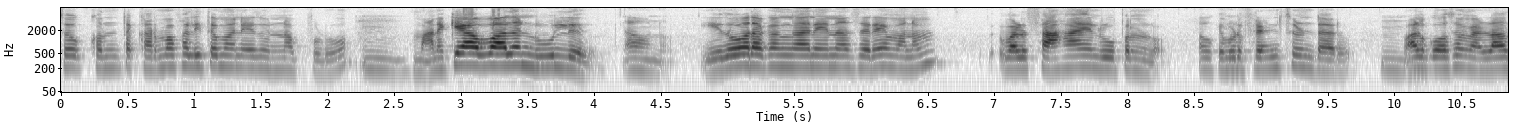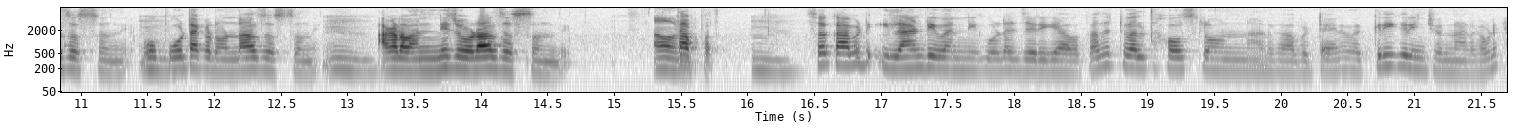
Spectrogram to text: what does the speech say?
సో కొంత కర్మ ఫలితం అనేది ఉన్నప్పుడు. మనకే అవ్వాలని రూల్ లేదు. అవును. ఏదో రకంగానైనా సరే మనం వాళ్ళ సహాయం రూపంలో. ఇప్పుడు ఫ్రెండ్స్ ఉంటారు. వాళ్ళ కోసం వెళ్ళాల్సి వస్తుంది. ఓ పూట అక్కడ ఉండాల్సి వస్తుంది. అక్కడ అన్నీ చూడాల్సి వస్తుంది. తప్పదు. సో కాబట్టి ఇలాంటివన్నీ కూడా జరిగే అవకాశం. ట్వెల్త్ హౌస్లో ఉన్నాడు కాబట్టి ఆయన వక్రీకరించి ఉన్నాడు కాబట్టి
